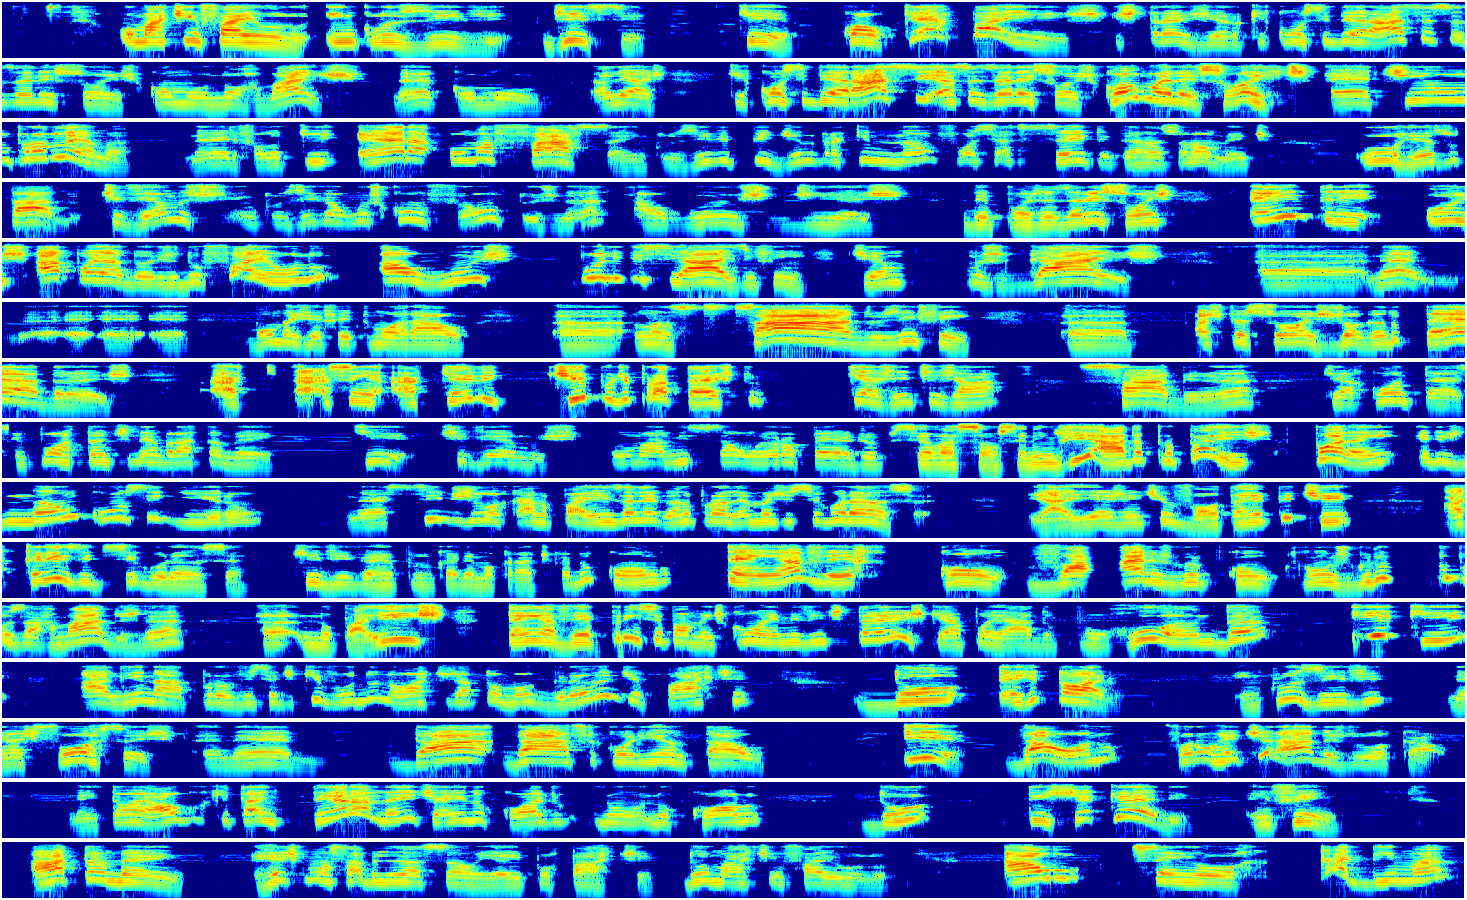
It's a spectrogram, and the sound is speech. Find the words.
O Martim Faiulo, inclusive, disse que qualquer país estrangeiro que considerasse essas eleições como normais, né, como, aliás, que considerasse essas eleições como eleições, é, tinha um problema. Né? Ele falou que era uma farsa, inclusive pedindo para que não fosse aceito internacionalmente o resultado. Tivemos, inclusive, alguns confrontos, né? alguns dias depois das eleições, entre os apoiadores do Faiulo, alguns policiais, enfim, tivemos gás, uh, né, é, é, é, bombas de efeito moral uh, lançados, enfim, uh, as pessoas jogando pedras, assim, aquele tipo de protesto que a gente já sabe, né, que acontece. Importante lembrar também que tivemos uma missão europeia de observação sendo enviada para o país, porém, eles não conseguiram né, se deslocar no país alegando problemas de segurança. E aí a gente volta a repetir: a crise de segurança que vive a República Democrática do Congo tem a ver com vários grupos, com, com os grupos armados né, uh, no país, tem a ver principalmente com o M23, que é apoiado por Ruanda, e que ali na província de Kivu do Norte já tomou grande parte do território. Inclusive, né, as forças né, da, da África Oriental e da ONU foram retiradas do local. Então é algo que está inteiramente aí no código, no, no colo do Tshisekedi. Enfim, há também responsabilização, e aí por parte do Martin Fayulo, ao senhor Kadima,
